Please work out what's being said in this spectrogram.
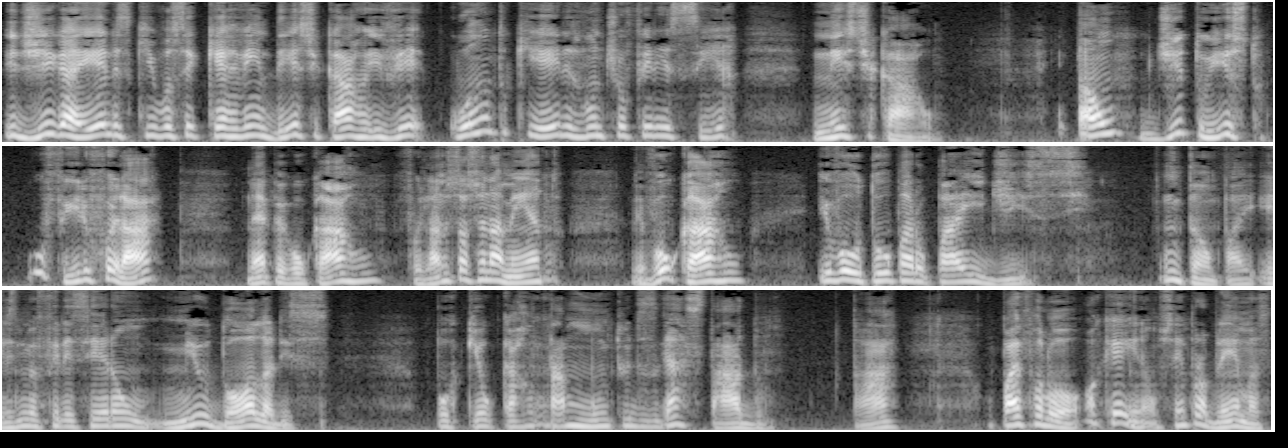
e diga a eles que você quer vender este carro e ver quanto que eles vão te oferecer neste carro. Então, dito isto, o filho foi lá, né, pegou o carro, foi lá no estacionamento, levou o carro e voltou para o pai e disse: Então, pai, eles me ofereceram mil dólares porque o carro está muito desgastado, tá? Pai falou: Ok, não, sem problemas.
